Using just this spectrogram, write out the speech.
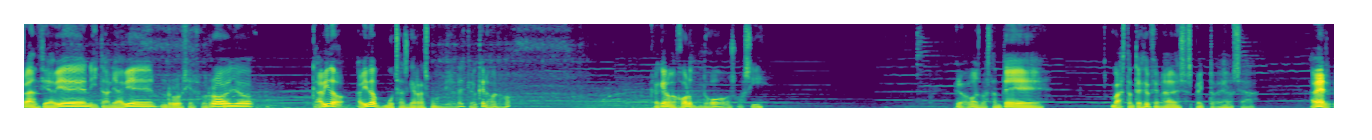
Francia bien, Italia bien, Rusia su rollo. ¿Ha habido, ha habido muchas guerras mundiales? Creo que no, ¿no? Creo que a lo mejor dos o así. Pero vamos, bastante... Bastante excepcional en ese aspecto, ¿eh? O sea... A ver,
